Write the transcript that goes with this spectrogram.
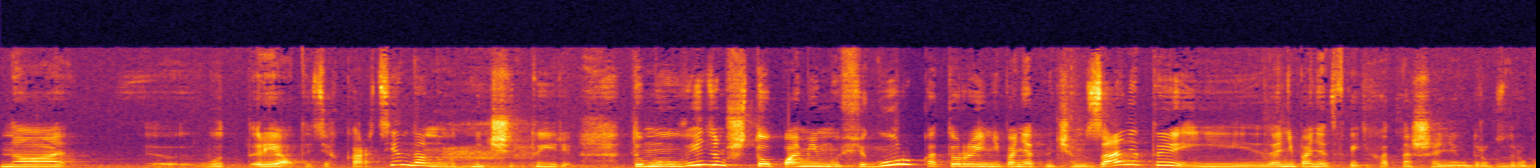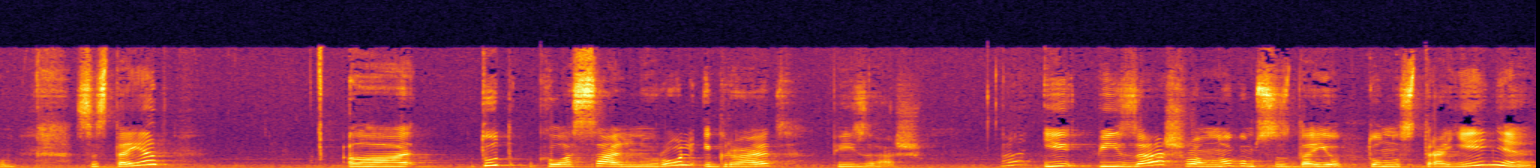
на вот ряд этих картин, да, ну вот на четыре, то мы увидим, что помимо фигур, которые непонятно чем заняты и да, непонятно в каких отношениях друг с другом состоят, э, тут колоссальную роль играет пейзаж. Да? И пейзаж во многом создает то настроение,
